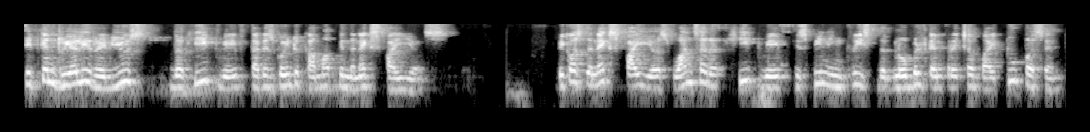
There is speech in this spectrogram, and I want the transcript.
it can really reduce the heat wave that is going to come up in the next 5 years because the next 5 years once a heat wave is being increased the global temperature by 2%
